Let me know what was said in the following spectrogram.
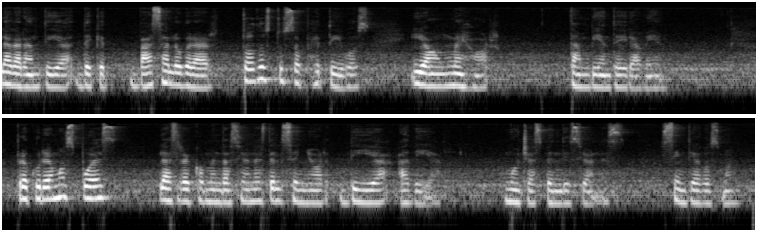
la garantía de que vas a lograr todos tus objetivos y aún mejor, también te irá bien. Procuremos pues las recomendaciones del Señor día a día. Muchas bendiciones. Cintia Guzmán.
